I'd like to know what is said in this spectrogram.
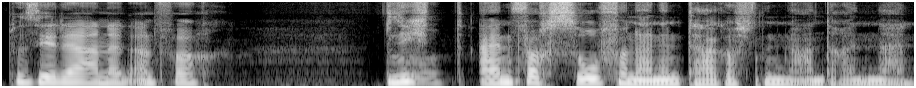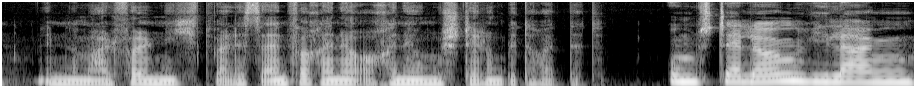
Passiert ja auch nicht einfach. So. Nicht einfach so von einem Tag auf den anderen, nein. Im Normalfall nicht, weil es einfach eine, auch eine Umstellung bedeutet. Umstellung, wie lange,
